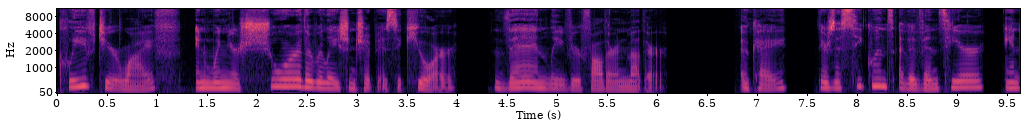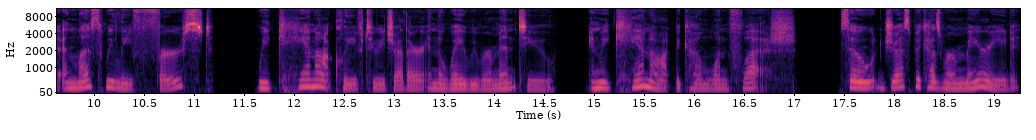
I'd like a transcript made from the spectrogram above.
Cleave to your wife, and when you're sure the relationship is secure, then leave your father and mother. Okay? There's a sequence of events here, and unless we leave first, we cannot cleave to each other in the way we were meant to, and we cannot become one flesh. So, just because we're married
